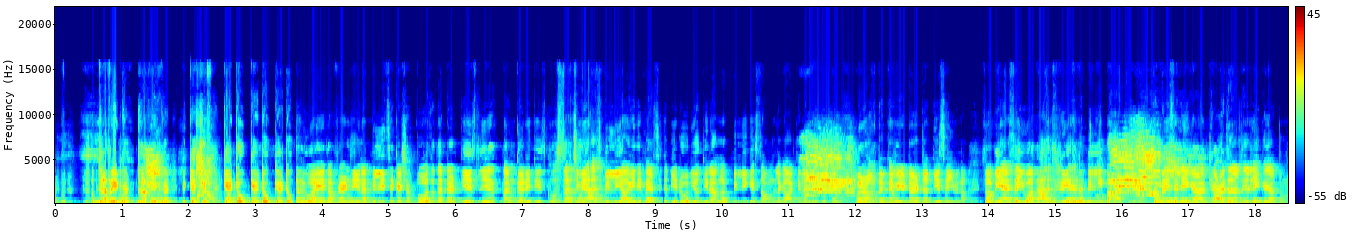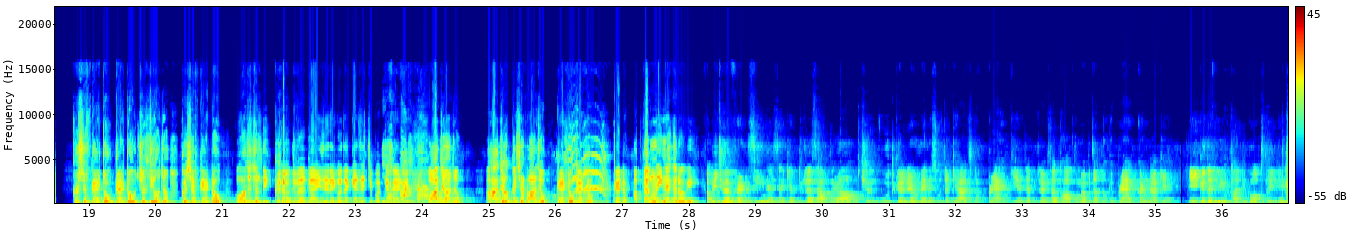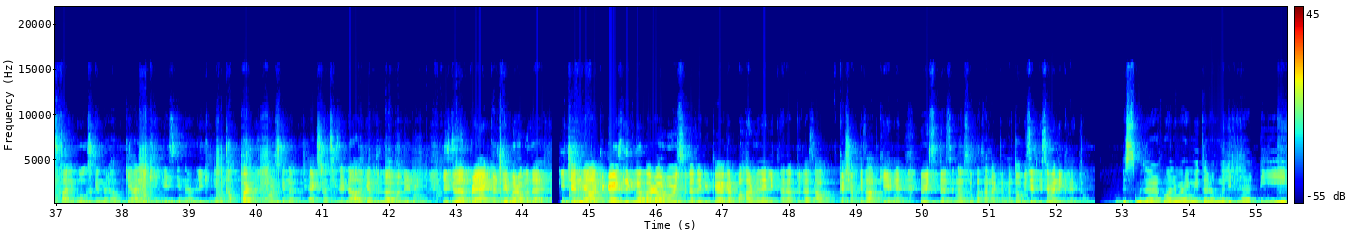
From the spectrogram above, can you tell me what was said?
अब्दुल्ला वेट कर। अब्दुल्ला वेट कर। कश्यप कैटो कैटो कैटो। हुआ ये था फ्रेंड्स ये ना बिल्ली से कश्यप बहुत ज़्यादा डरती है इसलिए तंग कर रही थी इसको। सच में आज बिल्ली आ गई थी। वैसे जब ये रो रही होती है ना हम लोग बिल्ली के साउंड लगा के ना यूट्यूब पे वो रख देते हैं ये डर जाती है सही वाला। सो अभी ऐसा ही हुआ था आज रियल में बिल्ली बाहर थी तो मैं इसे लेकर आया ठहर जा तो लेकर जाता हूँ कश्यप कैटो कैटो जल्दी आ जाओ। कश्यप कैटो आ जाओ जल्दी। गाय से देखो था कैसे चिपक के बैठ गई। आ जाओ आ जाओ। आ जाओ कश्यप आ जाओ कैटो कैटो कैटो अब तंग नहीं ना करोगी। अभी जो है फ्रेंड सीन ऐसा है कि अब्दुल्ला साहब बड़ा उछल कूद कर रहे हैं मैंने सोचा कि आज ना प्रैंक किया जाए अब्दुल्ला साहब। तो आपको मैं बताता हूँ कि प्रैंक करना क्या है। एक इधर ये खाली बॉक्स ले लिया। इस खाली बॉक्स के अंदर हम क्या लिखेंगे? इसके अंदर हम लिखेंगे थप्पड़ और इसके अंदर कुछ एक्स्ट्रा चीज़ें डाल के अब्दुल्ला को दे देंगे। इसके साथ प्रैंक करते हैं, बड़ा मज़ा आएगा। किचन में आके गाइस लिखना पड़ रहा है और वो इस वजह से क्योंकि अगर बाहर मैंने लिखा ना अब्दुल्ला साहब, कश्यप के साथ खेल हैं तो इस वजह से ना उसको पता लग जाना तो अभी जल्दी से मैं लिख लेता हूँ। बिस्मिल्लाहिर्रहमानिर्रहीम। इधर हमने लिखना है टी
